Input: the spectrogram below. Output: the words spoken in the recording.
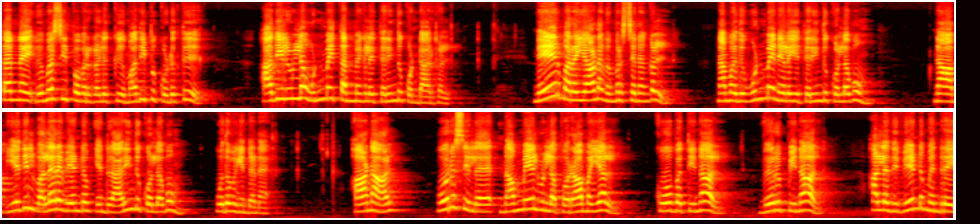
தன்னை விமர்சிப்பவர்களுக்கு மதிப்பு கொடுத்து அதிலுள்ள உண்மைத்தன்மைகளை தெரிந்து கொண்டார்கள். நேர்மறையான விமர்சனங்கள் நமது உண்மை நிலையை தெரிந்து கொள்ளவும் நாம் எதில் வளர வேண்டும் என்று அறிந்து கொள்ளவும் உதவுகின்றன. ஆனால் ஒரு சிலர் நம்மேல் உள்ள பொறாமையால் கோபத்தினால் வெறுப்பினால் அல்லது வேண்டுமென்றே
